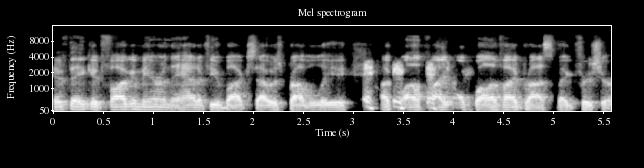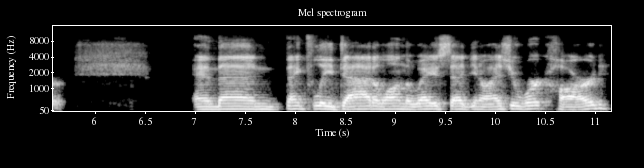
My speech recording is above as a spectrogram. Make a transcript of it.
if they could fog a mirror and they had a few bucks, that was probably a qualified a qualified prospect for sure. And then thankfully, dad along the way said, you know, as you work hard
